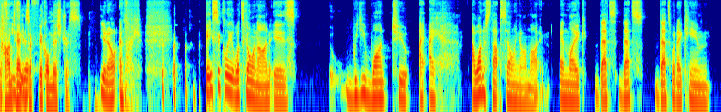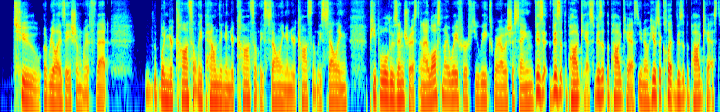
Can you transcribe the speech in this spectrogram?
content is a fickle mistress. You know and like basically what's going on is we want to i i i want to stop selling online. And like that's that's that's what i came to a realization with that when you're constantly pounding and you're constantly selling and you're constantly selling people will lose interest. And i lost my way for a few weeks where i was just saying visit visit the podcast visit the podcast you know here's a clip visit the podcast.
